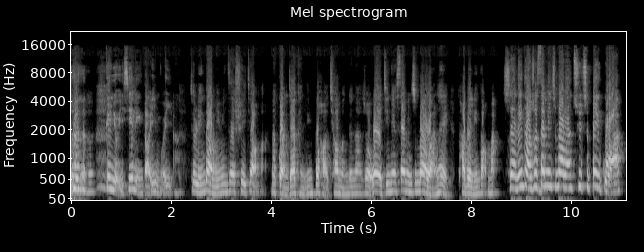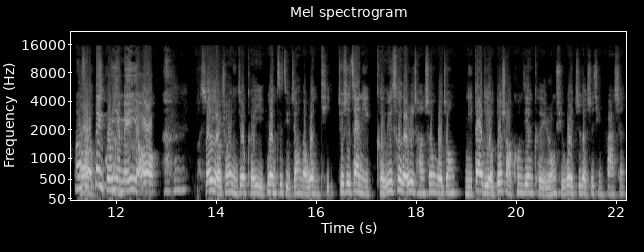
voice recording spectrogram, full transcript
跟有一些领导一模一样。就领导明明在睡觉嘛，那管家肯定不好敲门跟他说：“喂，今天三明治卖完嘞。”怕被领导骂。是啊，领导说三明治卖完去吃贝果啊，然后说哦贝果也没有。所以有时候你就可以问自己这样的问题：就是在你可预测的日常生活中，你到底有多少空间可以容许未知的事情发生？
